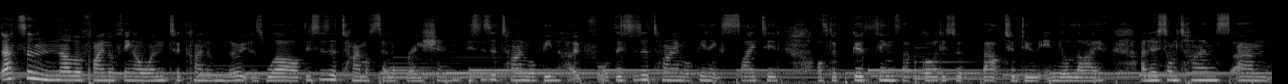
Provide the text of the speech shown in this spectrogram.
that's another final thing I wanted to kind of note as well. This is a time of celebration. This is a time of being hopeful. This is a time of being excited of the good things that God is about to do in your life. I know sometimes um,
